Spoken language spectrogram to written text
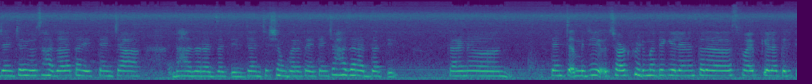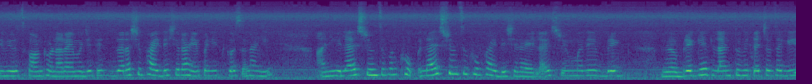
ज्यांच्या व्ह्यूज हजारात आहेत त्यांच्या दहा हजारात जातील. ज्यांच्या शंभरात आहेत त्यांच्या हजारात जातील. कारण त्यांच्या म्हणजे शॉर्ट फीडमध्ये गेल्यानंतर स्वाईप केला तरी ती व्ह्यूज काउंट होणार आहे. म्हणजे ते जराशी फायदेशीर आहे पण इतकंसं नाही. आणि हे लाईव्ह स्ट्रीमचं पण खूप लाईव्ह स्ट्रीमचं खूप फायदेशीर आहे. लाईव्ह स्ट्रीममध्ये ब्रेक ब्रेक घेतला आणि तुम्ही त्याच्या जागी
